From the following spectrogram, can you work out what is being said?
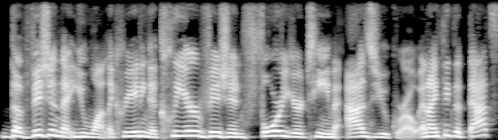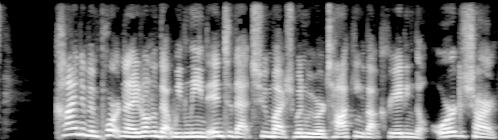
the vision that you want, like creating a clear vision for your team as you grow. And I think that that's kind of important. I don't know that we leaned into that too much when we were talking about creating the org chart,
